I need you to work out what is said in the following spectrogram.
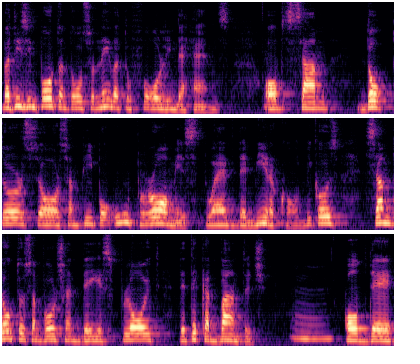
But it's important also never to fall in the hands of some doctors or some people who promise to have the miracle because some doctors unfortunately they exploit they take advantage of the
